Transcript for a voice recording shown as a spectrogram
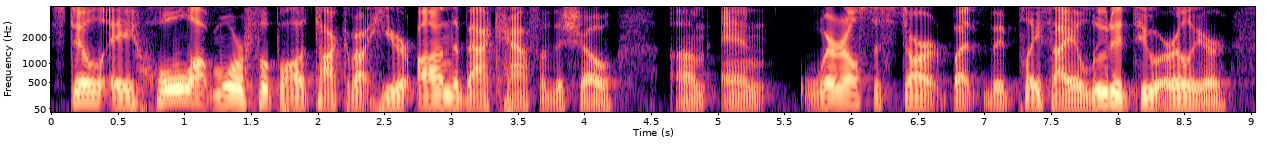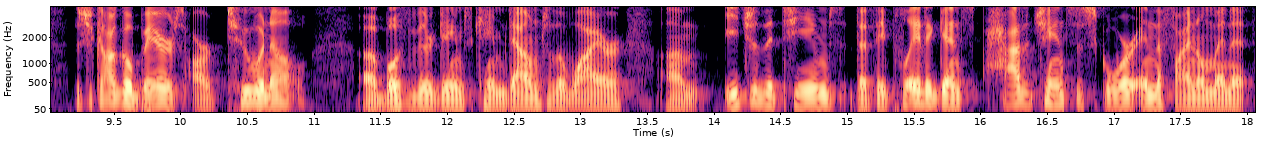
Still a whole lot more football to talk about here on the back half of the show, um, and where else to start? But the place I alluded to earlier, the Chicago Bears are two and zero. Oh. Uh, both of their games came down to the wire. Um, each of the teams that they played against had a chance to score in the final minute.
